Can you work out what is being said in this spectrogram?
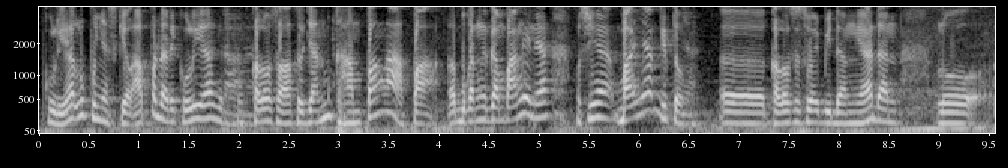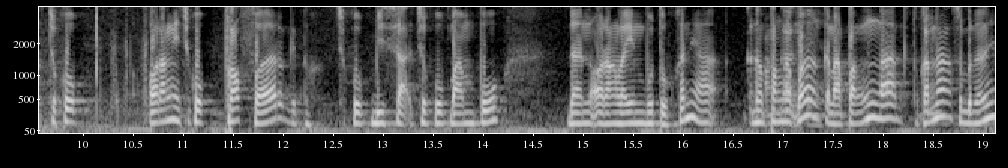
kuliah lu punya skill apa dari kuliah gitu Nah. kalau soal kerjaan mah gampang lah apa Eh, bukan ngegampangin ya maksudnya banyak gitu Ya. Eh, kalau sesuai bidangnya dan lu cukup orangnya cukup proper gitu cukup bisa cukup mampu dan orang lain butuhkan ya Kenapa gampang enggak gampang gitu? ya? kenapa enggak gitu? Karena sebenarnya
